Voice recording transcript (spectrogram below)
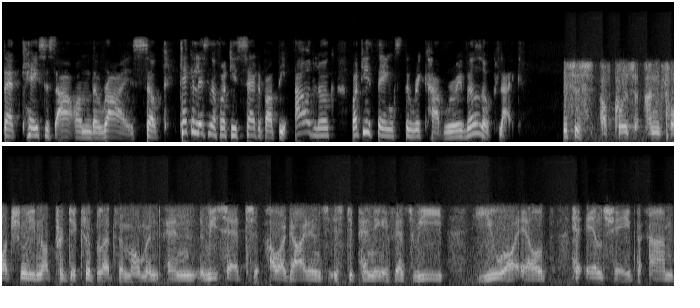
that cases are on the rise. So take a listen of what he said about the outlook. What do you think the recovery will look like? This is, of course, unfortunately not predictable at the moment. And we said our guidance is depending if it's U, or L, L shape. Um,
